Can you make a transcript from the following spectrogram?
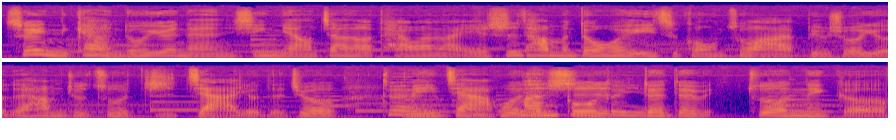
所以你看，很多越南新娘嫁到台湾来，也是他们都会一直工作啊。比如说，有的他们就做指甲，有的就美甲，或者是对对做那个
